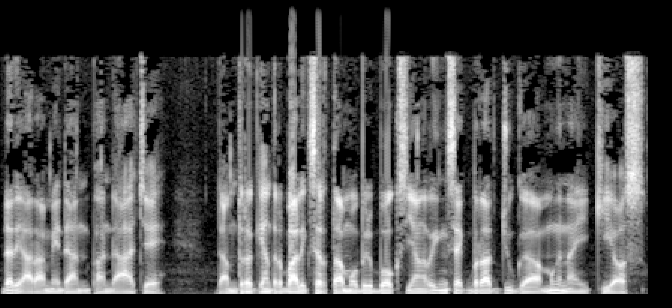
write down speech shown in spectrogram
dari arah Medan, Banda Aceh. Dam truk yang terbalik serta mobil box yang ringsek berat juga mengenai kios.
